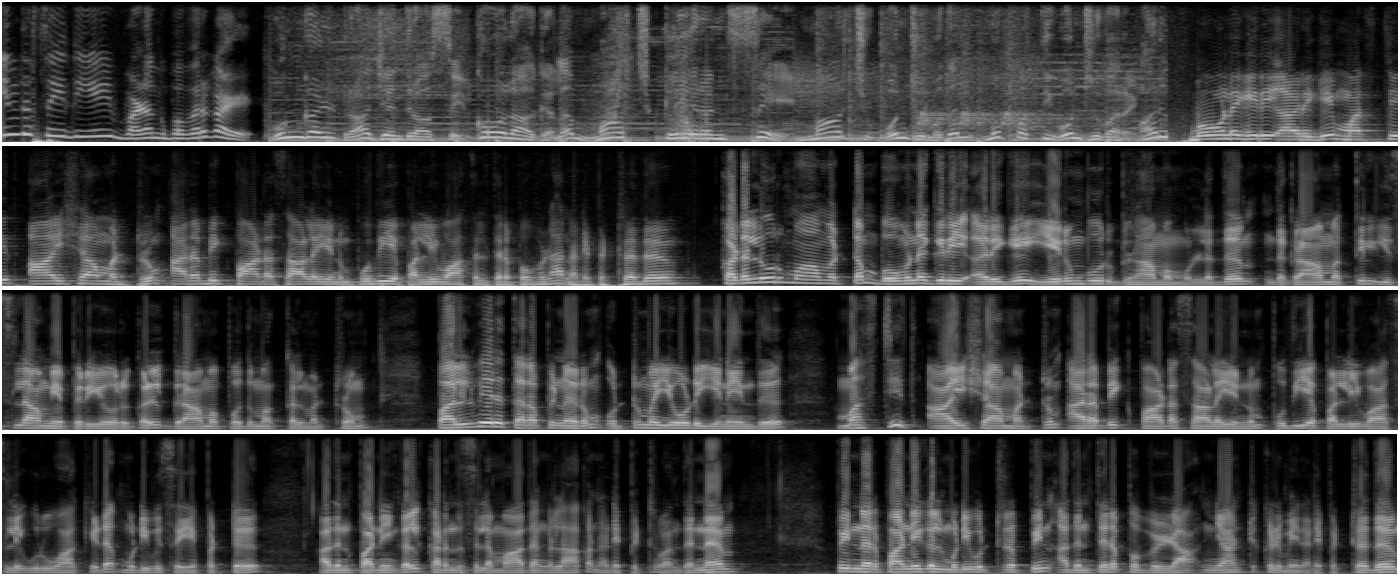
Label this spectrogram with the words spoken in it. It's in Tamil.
இந்த செய்தியை வழங்குபவர்கள் உங்கள் ராஜேந்திரா சில் கோலாகல மார்ச் கிளியரன்ஸ் சேல் மார்ச் ஒன்று முதல் முப்பத்தி ஒன்று வரை. புவனகிரி அருகே மஸ்ஜித் ஆயிஷா மற்றும் அரபிக் பாடசாலை எனும் புதிய பள்ளிவாசல் திறப்பு விழா நடைபெற்றது. கடலூர் மாவட்டம் புவனகிரி அருகே எறும்பூர் கிராமம் உள்ளது. இந்த கிராமத்தில் இஸ்லாமிய பெரியோர்கள் கிராம பொதுமக்கள் மற்றும் பல்வேறு தரப்பினரும் ஒற்றுமையோடு இணைந்து மஸ்ஜித் ஆயிஷா மற்றும் அரபிக் பாடசாலை என்னும் புதிய பள்ளிவாசலை உருவாக்கிட முடிவு செய்யப்பட்டு அதன் பணிகள் கடந்த சில மாதங்களாக நடைபெற்று வந்தன. பின்னர் பணிகள் முடிவுற்ற பின் அதன் திறப்பு விழா ஞாயிற்றுக்கிழமை நடைபெற்றது.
